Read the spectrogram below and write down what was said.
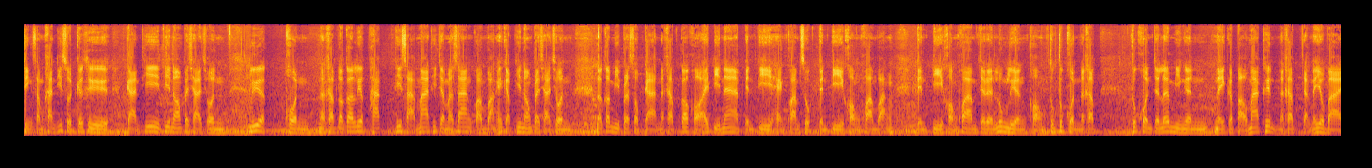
สิ่งสำคัญที่สุดก็คือการที่ที่น้องประชาชนเลือก คนนะครับแล้วก็เลือกพักที่สามารถที่จะมาสร้างความหวังให้กับพี่น้องประชาชน แล้วก็มีประสบการณ์นะครับ ก็ขอให้ปีหน้าเป็นปีแห่งความสุข เป็นปีของความหวัง เป็นปีของความเจริญรุ่งเรืองของทุกๆ คนนะครับ ทุกคนจะเริ่มมีเงินในกระเป๋ามากขึ้นนะครับ จากนโยบาย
